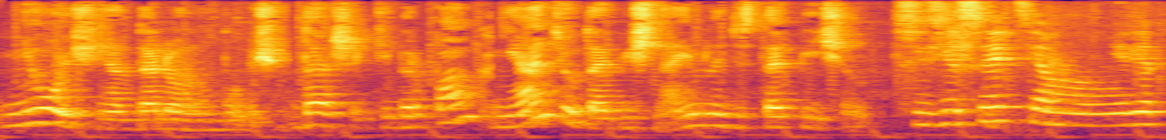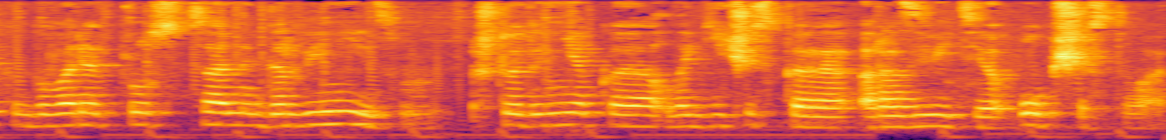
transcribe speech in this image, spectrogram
не очень отдаленном будущем. Дальше киберпанк не антиутопичен, а именно дистопичен. В связи с этим нередко говорят про социальный дарвинизм, что это некое логическое развитие общества.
